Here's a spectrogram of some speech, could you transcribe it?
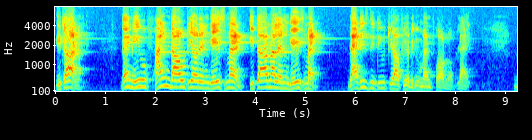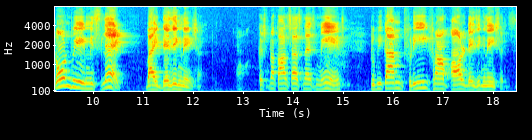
eternally, then you find out your engagement, eternal engagement. That is the duty of your human form of life. Don't be misled by designation. Krishna consciousness means to become free from all designations.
